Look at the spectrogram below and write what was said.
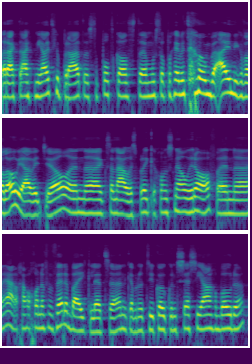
we raakten eigenlijk niet uitgepraat. Dus de podcast moest op een gegeven moment gewoon beëindigen van... Oh ja, weet je wel. En ik zei nou, we spreken gewoon snel weer af. En ja, dan gaan we gewoon even verder bijkletsen. En ik heb er natuurlijk ook een sessie aangeboden.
